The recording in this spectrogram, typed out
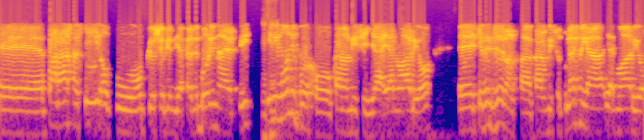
ε, παράσταση όπου όποιος ή όποιο ενδιαφέρεται μπορεί να έρθει. Είναι η μόνη που έχω κανονίσει για Ιανουάριο ε, και δεν ξέρω αν θα κανονίσω τουλάχιστον για Ιανουάριο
